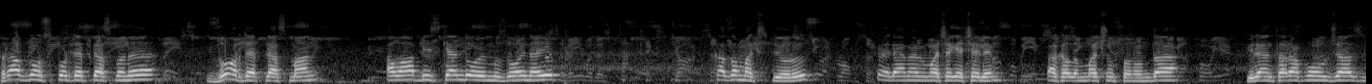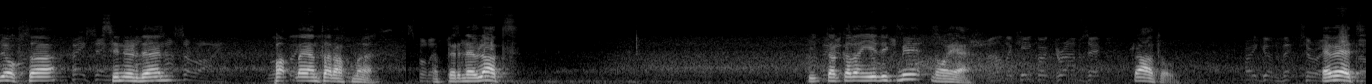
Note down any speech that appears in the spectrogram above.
Trabzonspor deplasmanı zor deplasman. Ama biz kendi oyunumuzu oynayıp kazanmak istiyoruz. Şöyle hemen bir maça geçelim. Bakalım maçın sonunda gülen taraf mı olacağız yoksa sinirden patlayan taraf mı? Aferin evlat. İlk dakikadan yedik mi? Neuer. Rahat ol. Evet.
